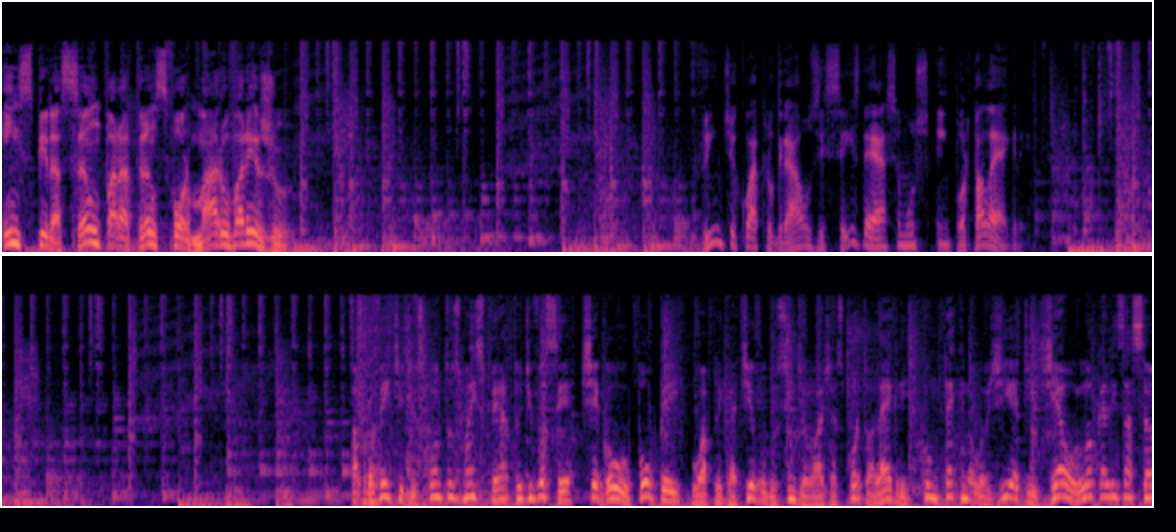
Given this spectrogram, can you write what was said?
Inspiração para transformar o varejo. 24 graus e 6 décimos em Porto Alegre. Aproveite descontos mais perto de você. Chegou o Poupei, o aplicativo do Cindy Lojas Porto Alegre com tecnologia de geolocalização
